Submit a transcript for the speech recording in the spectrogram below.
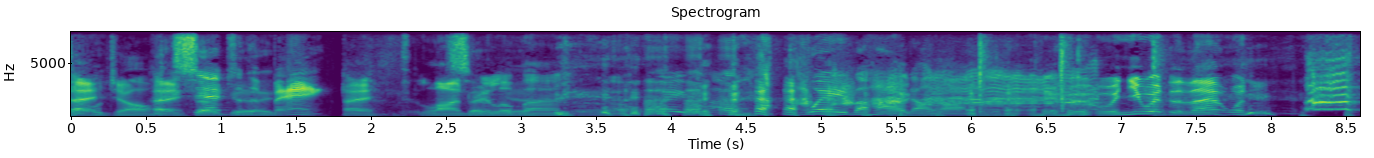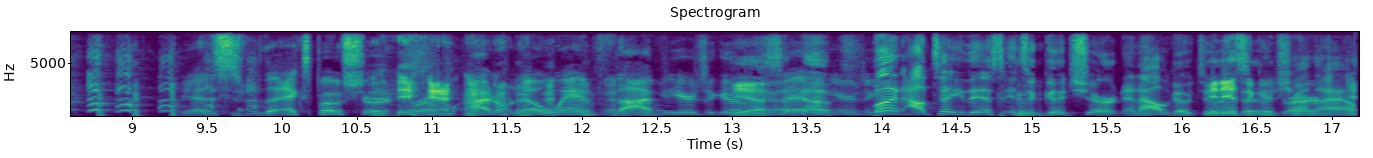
Told y'all. Hey, so that to the good. bank. hey, laundry So a little good. behind. Way behind. way behind on laundry. when you went to that one, Yeah, this is the Expo shirt from I don't know when, five years ago, Yeah. seven No, years ago. But I'll tell you this: it's a good shirt, and I'll go to it. It is a good It's around shirt, the house.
